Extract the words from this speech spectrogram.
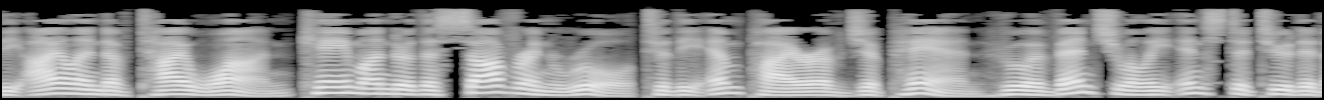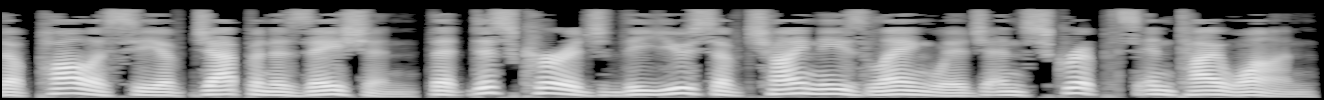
the island of Taiwan came under the sovereign rule to the Empire of Japan who eventually instituted a policy of Japanization that discouraged the use of Chinese language and scripts in Taiwan.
